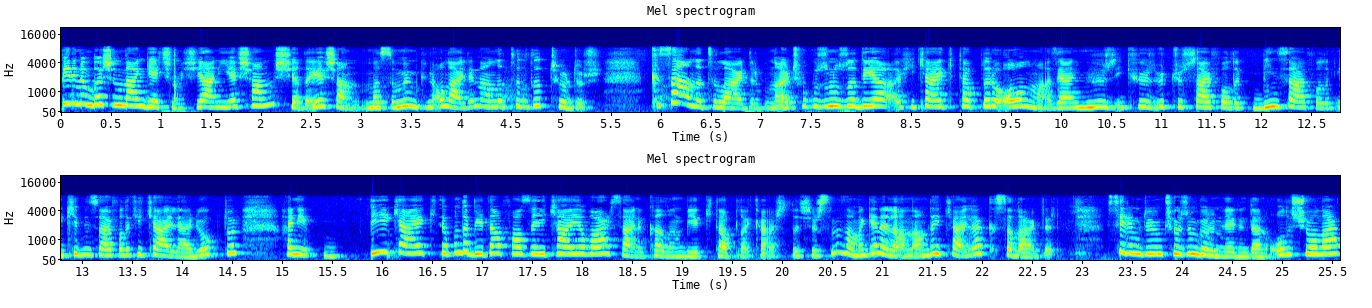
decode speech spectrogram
Birinin başından geçmiş yani yaşanmış ya da yaşanması mümkün olayların anlatıldığı türdür. Kısa anlatılardır bunlar. Çok uzun uzadıya hikaye kitapları olmaz. Yani 100, 200, 300 sayfalık, 1000 sayfalık, 2000 sayfalık hikayeler yoktur. Hani bir hikaye kitabında birden fazla hikaye varsa hani kalın bir kitapla karşılaşırsınız ama genel anlamda hikayeler kısalardır. Serim düğüm çözüm bölümlerinden oluşuyorlar.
